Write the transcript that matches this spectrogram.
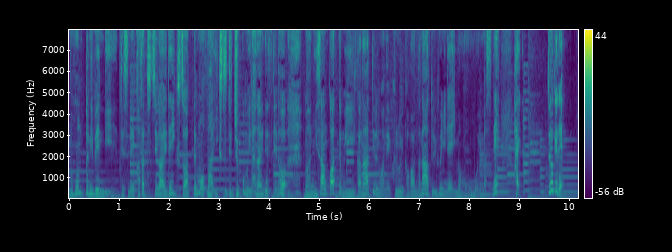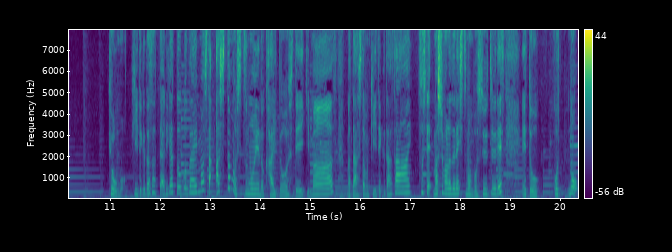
もう本当に便利ですね。形違いでいくつあっても、まあ、いくつって10個もいらないですけど、まあ、2、3個あってもいいかなっていうのはね、黒いカバンだなというふうにね、今も思いますね。はい。というわけで、今日も聞いてくださってありがとうございました。明日も質問への回答をしていきます。また明日も聞いてください。そしてマシュマロでね、質問募集中です。えっと、の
